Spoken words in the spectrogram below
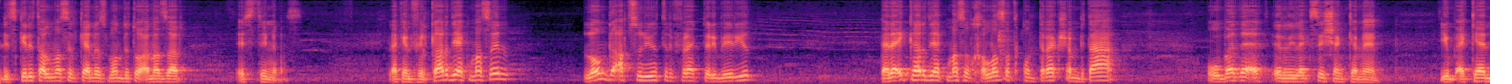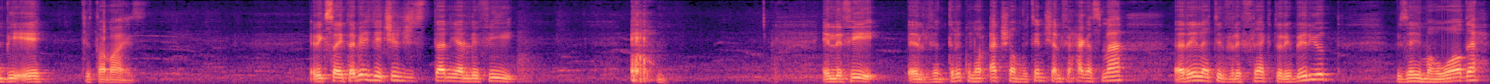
ال skeletal muscle can respond to another stimulus لكن في ال cardiac muscle long absolute refractory period بلاقي ال cardiac muscle خلصت ال contraction بتاعها وبدأت ال relaxation كمان. يبقى كان بي إيه؟ tetanized ال excitability changes الثانية اللي فيه اللي فيه ال ventricular action potential في حاجة اسمها relative refractory period زي ما هو واضح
